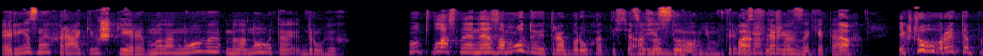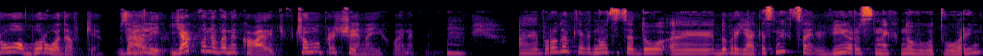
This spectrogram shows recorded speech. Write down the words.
різних раків шкіри, меланоми, меланоми та других. Ну, от, власне, не за модою треба рухатися, а за здоров'ям. в першу чергу. ризики, так. Якщо говорити про бородавки, взагалі, як вони виникають? В чому причина їх виникнення? Е, Бородавки відносяться до е, доброякісних, це вірусних новоутворень,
